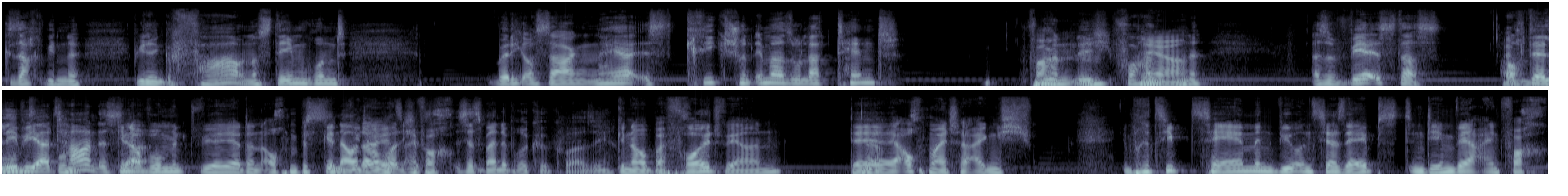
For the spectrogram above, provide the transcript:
gesagt, wie eine, wie eine Gefahr. Und aus dem Grund würde ich auch sagen, naja, ist Krieg schon immer so latent Vorhanden. möglich, vorhanden. Ja. Also wer ist das? Auch der wo- Leviathan wo, ist genau, ja. womit wir ja dann auch ein bisschen genau, wieder da jetzt wollte ich einfach jetzt, ist jetzt meine Brücke quasi. genau bei Freud wären, der Ja. ja. auch meinte, eigentlich im Prinzip zähmen wir uns ja selbst, indem wir einfach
